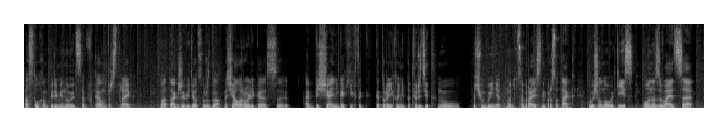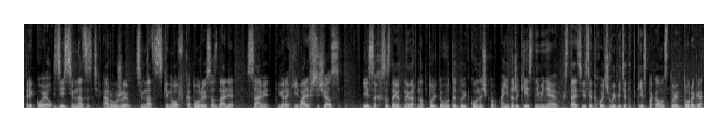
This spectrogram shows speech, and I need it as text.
по слухам, переименуется в Counter-Strike, ну а также ведет Source 2. Начало ролика с обещаний каких-то, которые никто не подтвердит. Ну, Почему бы и нет? Мы тут собрались не просто так. Вышел новый кейс. Он называется Recoil. Здесь 17 оружий, 17 скинов, которые создали сами игроки. Valve сейчас кейсах создает, наверное, только вот эту иконочку. Они даже кейс не меняют. Кстати, если ты хочешь выбить этот кейс, пока он стоит дорого,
